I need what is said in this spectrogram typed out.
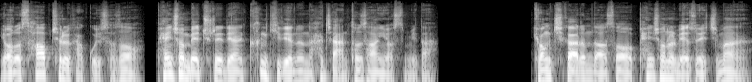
여러 사업체를 갖고 있어서 펜션 매출에 대한 큰 기대는 하지 않던 상황이었습니다. 경치가 아름다워서 펜션을 매수했지만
